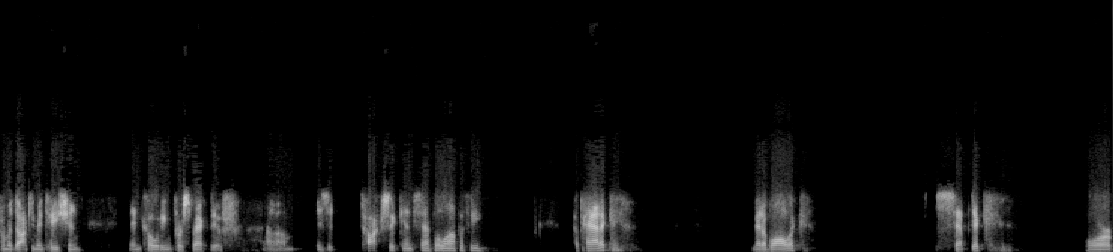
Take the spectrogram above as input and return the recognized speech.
from a documentation and coding perspective? Um, is it toxic encephalopathy, hepatic, metabolic, septic, or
